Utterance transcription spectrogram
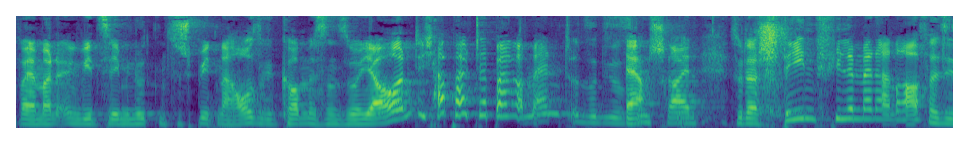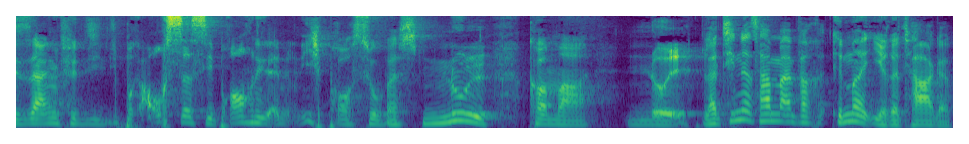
weil man irgendwie zehn Minuten zu spät nach Hause gekommen ist und so, ja und, ich hab halt Temperament und so dieses Ja. Umschreien. So, da stehen viele Männer drauf, weil sie sagen, für die, die brauchst das, sie brauchen die, und ich brauch sowas 0,0. Latinas haben einfach immer ihre Tage.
